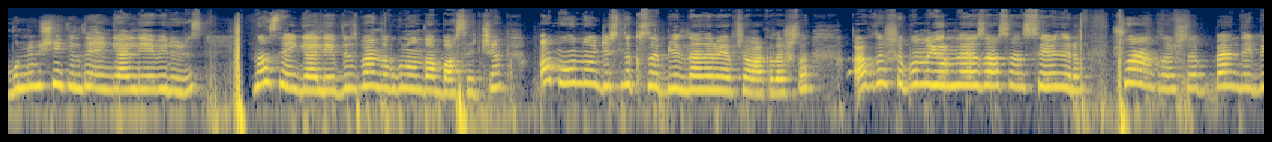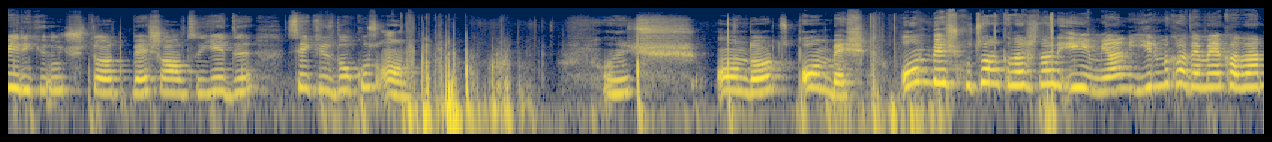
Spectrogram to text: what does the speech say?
bunu bir şekilde engelleyebiliriz. Nasıl engelleyebiliriz? Ben de bugün ondan bahsedeceğim. Ama onun öncesinde kısa bir bilgilendirme yapacağım arkadaşlar. Arkadaşlar bunu yorumlara yazarsanız sevinirim. Şu an arkadaşlar ben de 1, 2, 3, 4, 5, 6, 7, 8, 9, 10. 13, 14, 15. 15 kutu arkadaşlar iyiyim. Yani 20 kademeye kadar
